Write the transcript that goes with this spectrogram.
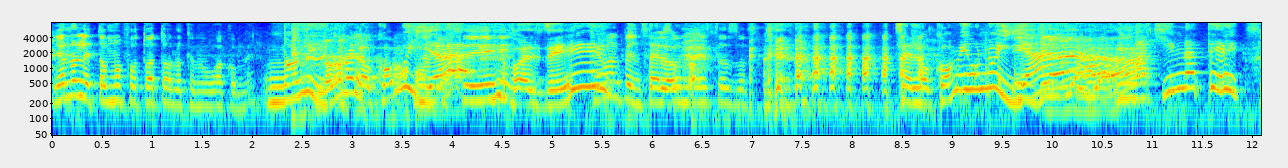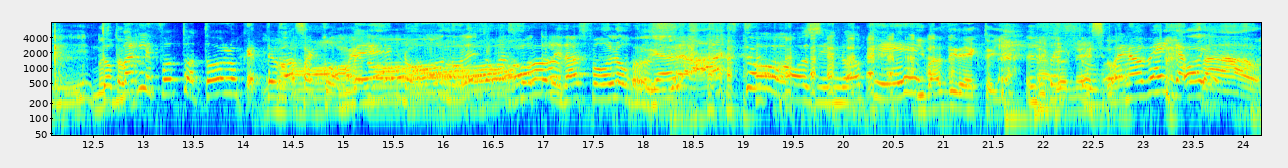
Yo no le tomo foto a todo lo que me voy a comer. No, ni yo me lo como y ya. Sí. Pues sí. Qué mal pensados son estos dos. Se lo come uno y, Y ya. ya. Imagínate No tomarle foto a todo lo que te No, vas a comer. no, No, no le tomas foto, le das follow y ya. Exacto. Si no, ¿qué? Y vas directo y ya. Con eso. Bueno, venga, Pau.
